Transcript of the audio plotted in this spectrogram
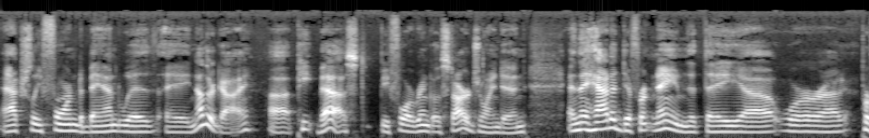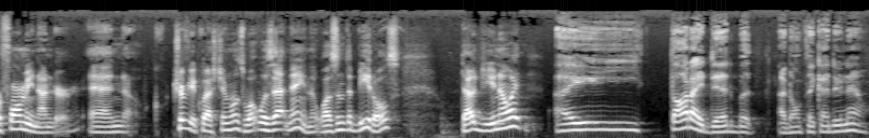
actually formed a band with another guy, uh, Pete Best, before Ringo Starr joined in, and they had a different name that they uh, were uh, performing under. And trivia question was, what was that name? It wasn't the Beatles. Doug, do you know it? I thought I did, but I don't think I do now.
